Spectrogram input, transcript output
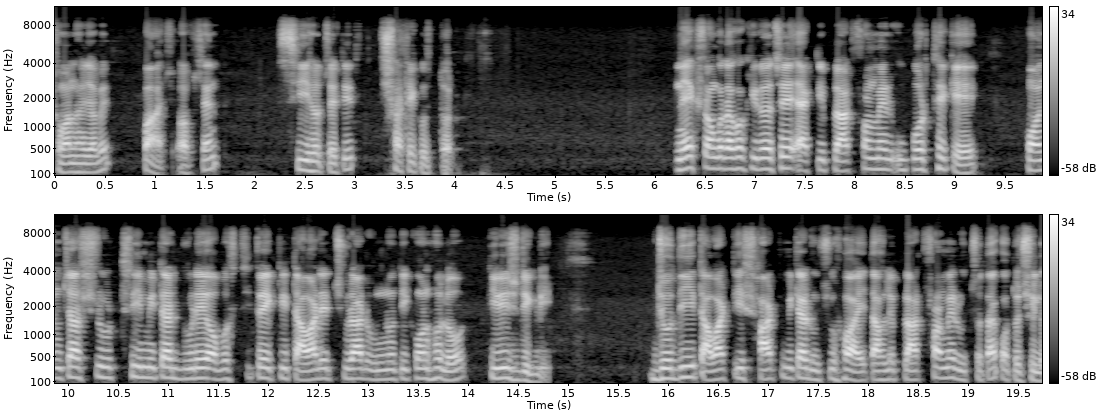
সমান হয়ে যাবে পাঁচ। অপশন সি হচ্ছে এটির সঠিক উত্তর। নেক্সট অঙ্ক দেখো কি রয়েছে? একটি প্ল্যাটফর্মের উপর থেকে পঞ্চাশ রুট থ্রি মিটার দূরে অবস্থিত একটি টাওয়ারের চূড়ার উন্নতি কোণ হলো তিরিশ ডিগ্রি। যদি টাওয়ারটি ষাট মিটার উঁচু হয়, তাহলে প্ল্যাটফর্মের উচ্চতা কত ছিল?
